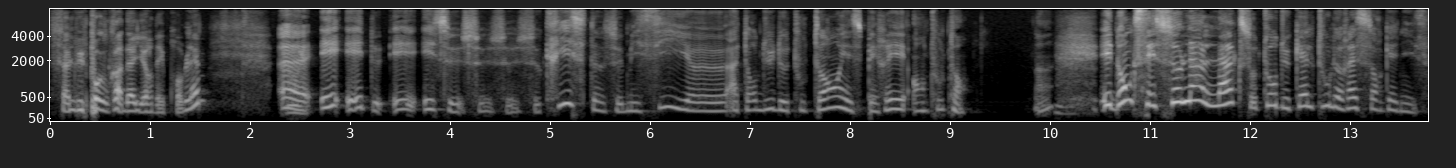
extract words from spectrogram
Ça lui posera d'ailleurs des problèmes. Euh. Et, et, de- et, et ce, ce- ce- ce Christ, ce Messie attendu de tout temps, espéré en tout temps. hein. Mhm. Et donc c'est cela l'axe autour duquel tout le reste s'organise.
